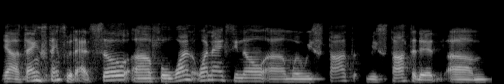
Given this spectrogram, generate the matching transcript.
Yeah, thanks thanks for that. So uh, for One One X, you know, um, when we start we started it. Um,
